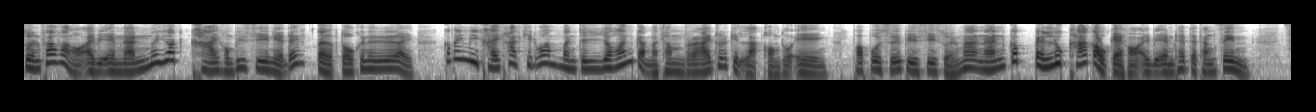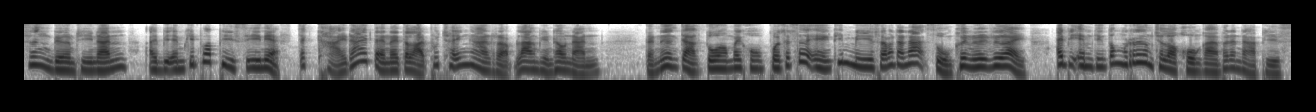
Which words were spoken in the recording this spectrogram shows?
ส่วนฝ้าฝั่งของ IBM นั้นเมื่อยอดขายของ PC เนี่ยได้เติบโตขึ้นเรื่อยๆ ก็ไม่มีใครคาดคิดว่ามันจะย้อนกลับมาทำร้ายธุรกิจหลักของตัวเอง เพราะผู้ซื้อ PC ส่วนมากนั้น ก็เป็นลูกค้าเก่าแก่ของ IBM แทบจะทั้งสิ้น ซึ่งเดิมทีนั้น IBM คิดว่า PC เนี่ยจะขายได้แต่ในตลาดผู้ใช้งานระดับล่างเพียงเท่านั้น แต่เนื่องจากตัวไมโครโปรเซสเซอร์เองที่มีสมรรถนะสูงขึ้นเรื่อยๆ IBM จึงต้องเริ่มชะลอโครงการพัฒนา PC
